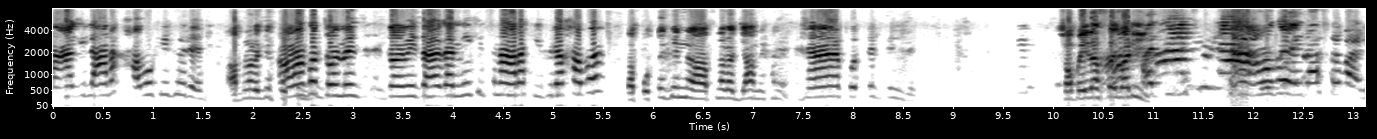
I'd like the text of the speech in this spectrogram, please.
না গেলে আমরা খাব কি করে? আপনারা কি আমাকে জমি জমি জায়গা নিয়ে কিছু না আমরা কি করে খাব? তা প্রত্যেকদিন আপনারা যান এখানে? হ্যাঁ প্রত্যেক দিন সব এই রাস্তায় বাড়ি? হ্যাঁ আমাকে এই রাস্তা বাড়ি।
